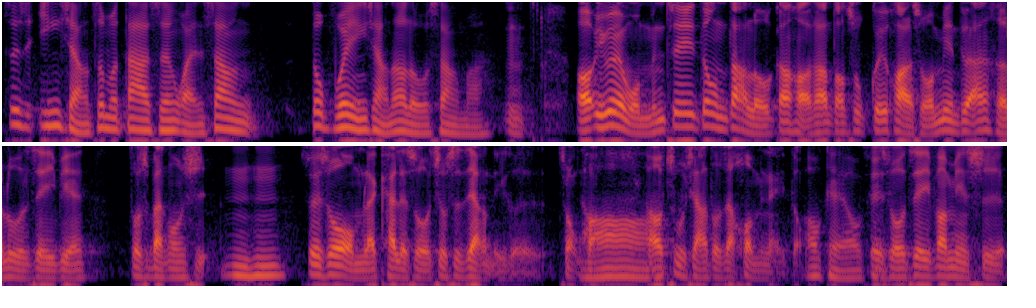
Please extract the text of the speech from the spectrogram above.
这是音响这么大声，晚上都不会影响到楼上吗？嗯，哦，因为我们这一栋大楼刚好它当初规划的时候，面对安和路的这一边都是办公室，嗯哼，所以说我们来开的时候就是这样的一个状况，哦，然后住家都在后面那一栋，OK OK，所以说这一方面是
